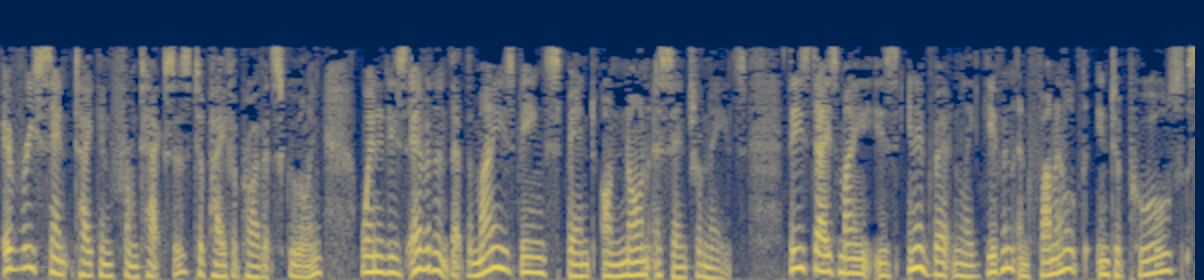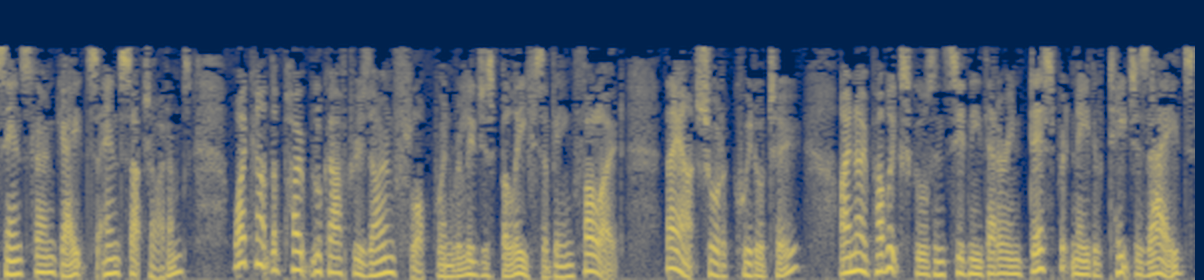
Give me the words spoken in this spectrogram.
every cent taken from taxes to pay for private schooling when it is evident that the money is being spent on non-essential needs. These days money is inadvertently given and funneled into pools, sandstone gates and such items. Why can't the Pope look after his own flock when religious beliefs are being followed? They aren't short a quid or two. I know public schools in Sydney that are in desperate need of teachers' aides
